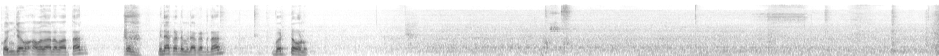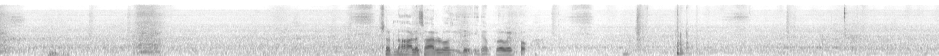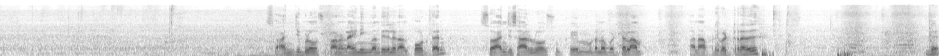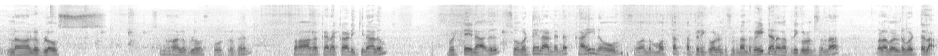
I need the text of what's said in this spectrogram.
கொஞ்சம் அவதானமாக தான் மினாக்கட்டு மினாக்கட்டு தான் வெட்டணும். ஸோ நாலு சார் இது இதை அப்புறம் வைப்போம். அஞ்சு ப்ளவுஸுக்கான லைனிங் வந்து இதில் நான் போட்டேன் ஸோ அஞ்சு சார் ப்ளவுஸுக்கு உடனே வெட்டலாம். ஆனால் அப்படி வெட்டுறது நாலு ப்ளவுஸ் நாலு ப்ளவுஸ் போட்டிருக்கேன். ஸோ ஆக கணக்கு அடிக்கினாலும் வெட்டையிலாது ஸோ வெட்டையிலாண்டுன்னா கை நோவும். ஸோ அந்த மொத்த கத்திரிக்கோள்னு சொன்னால் அந்த வெயிட்டான கத்திரிக்கோள்னு சொன்னால் மலமலண்டு வெட்டலாம்.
